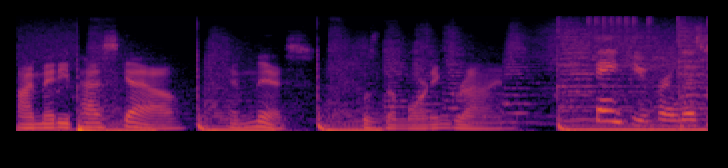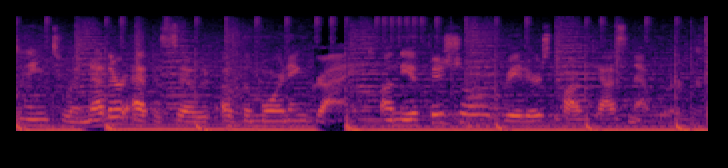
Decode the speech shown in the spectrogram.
I'm Eddie Paskal, and this was The Morning Grind. Thank you for listening to another episode of The Morning Grind on the official Raiders Podcast Network.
